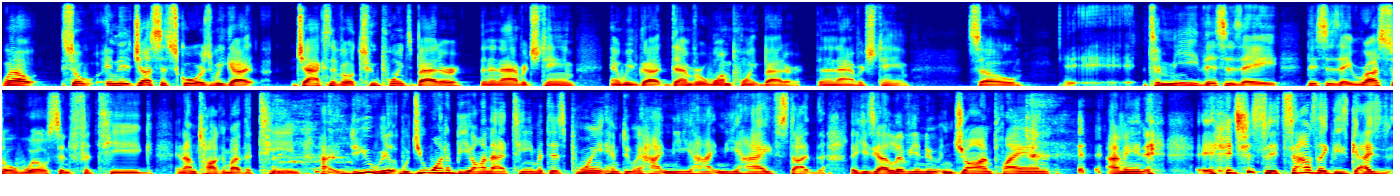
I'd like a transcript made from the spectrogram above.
Well, so in the adjusted scores, we got Jacksonville two points better than an average team, and we've got Denver one point better than an average team. So i- to me, this is a this is a Russell Wilson fatigue, and I'm talking about the team. How, do you really? Would you want to be on that team at this point? Him doing high knee high knee high stuff like he's got Olivia Newton John playing. I mean, it, it just it sounds like these guys.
